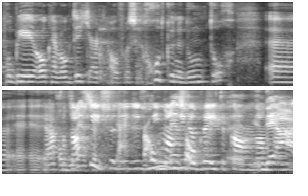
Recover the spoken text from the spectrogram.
Probeer je ook, hebben we ook dit jaar overigens goed kunnen doen, toch? Ja, fantastisch. mensen- Er is niemand die dat ook- beter kan dan- Nee, ja,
